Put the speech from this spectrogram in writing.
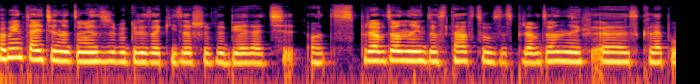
Pamiętajcie natomiast, żeby gryzaki zawsze wybierać od sprawdzonych dostawców, ze sprawdzonych e, sklepów.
